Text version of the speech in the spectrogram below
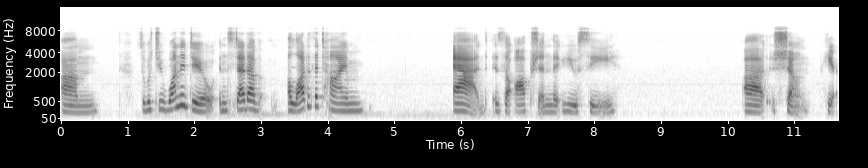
um, so what you want to do instead of a lot of the time, add is the option that you see uh, shown here.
